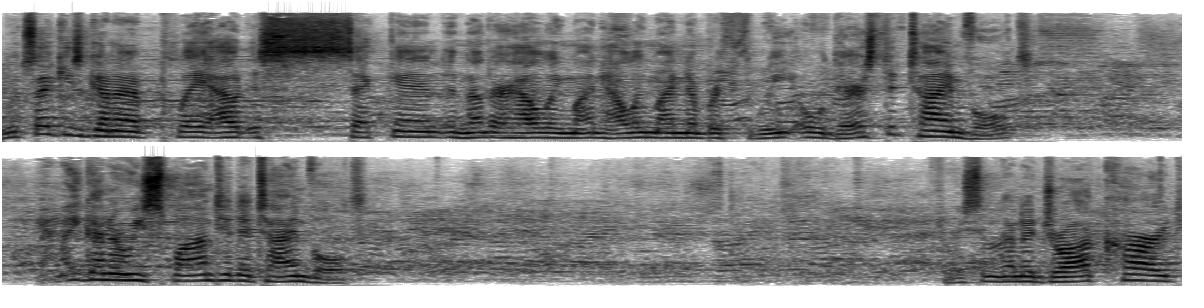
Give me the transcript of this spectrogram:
Looks like he's gonna play out a second, another Howling Mine, Howling Mine number three. Oh, there's the Time Vault. Am I gonna respond to the Time Vault? First, I'm gonna draw a card.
